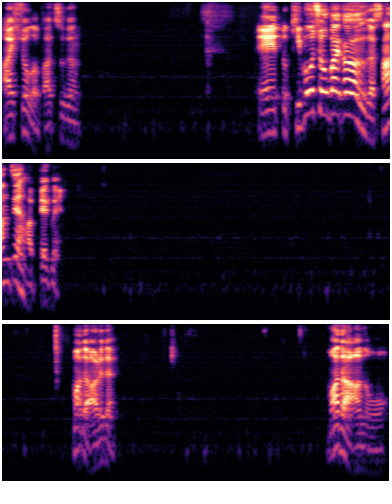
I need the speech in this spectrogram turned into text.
相性が抜群。えっ、ー、と、希望商売価格が3800円。まだあれだよ。まだあの、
